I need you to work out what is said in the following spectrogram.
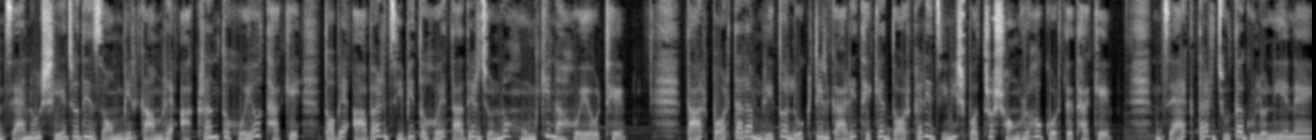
যেন সে যদি জম্বির কামড়ে আক্রান্ত হয়েও থাকে, তবে আবার জীবিত হয়ে তাদের জন্য হুমকি না হয়ে ওঠে। তারপর তারা মৃত লোকটির গাড়ি থেকে দরকারি জিনিসপত্র সংগ্রহ করতে থাকে। জ্যাক তার জুতাগুলো নিয়ে নেয়।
